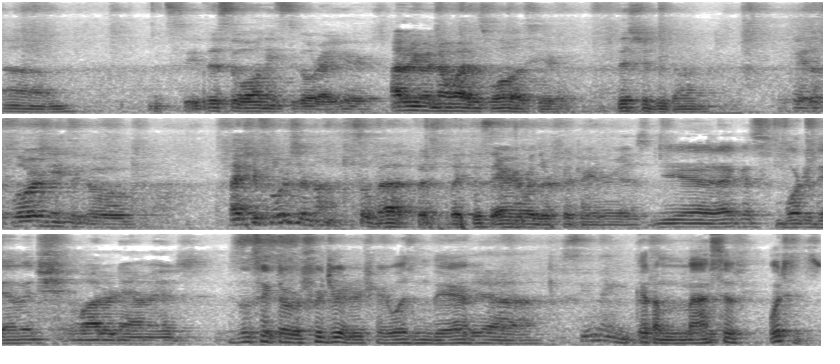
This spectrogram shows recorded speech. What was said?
Um, let's see. This wall needs to go right here. I don't even know why this wall is here. This should be gone. Okay, the floors need to go. Actually, floors are not so bad, but like this area where the refrigerator is, Yeah, that gets water damage. water damage. It looks like the refrigerator tray wasn't there. Yeah, ceiling. Got a massive. What is?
